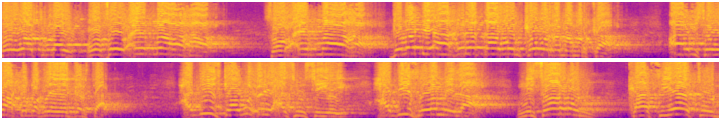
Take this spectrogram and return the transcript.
salawaatullaahi oo sawceeb ma aha sawceeb ma aha. Gabadhii aakhiro qaawan ka warrama marka. Caaisha waa ka baqdaya garta. Xadiidkaa wuxuu i xasuusiyey xadiis la mida nisaaun kaasiyaatun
